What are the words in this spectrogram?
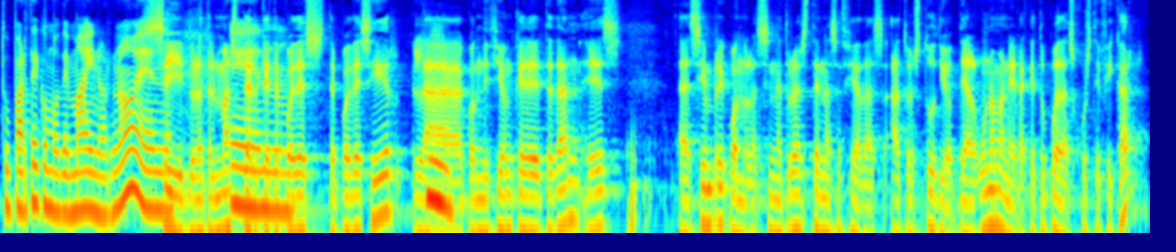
tu parte como de minor, ¿no? En- sí, durante el máster que te en- puedes, te puedes ir, la condición que te dan es eh, siempre y cuando las asignaturas estén asociadas a tu estudio de alguna manera que tú puedas justificar,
